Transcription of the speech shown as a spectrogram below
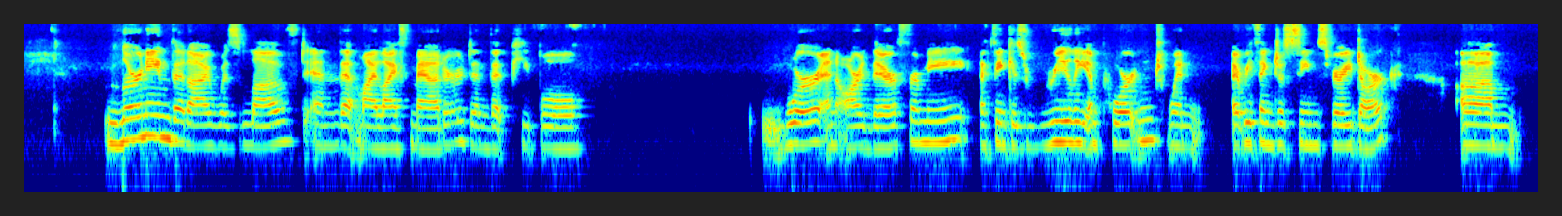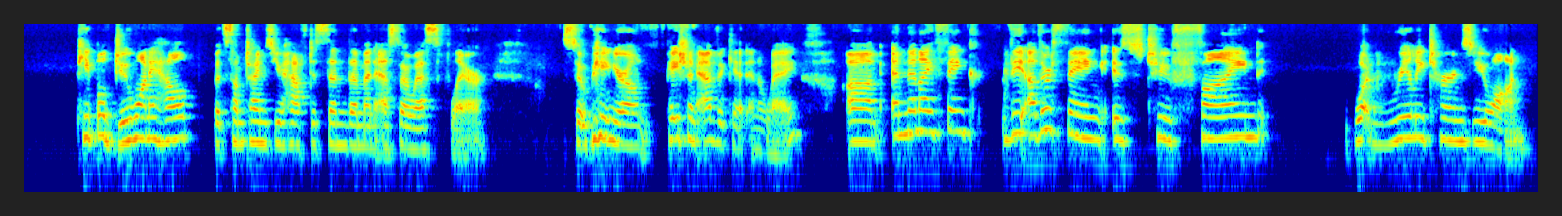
learning that I was loved and that my life mattered and that people were and are there for me, I think is really important when everything just seems very dark. Um, people do want to help, but sometimes you have to send them an SOS flare. So being your own patient advocate in a way. Um, and then I think the other thing is to find what really turns you on.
